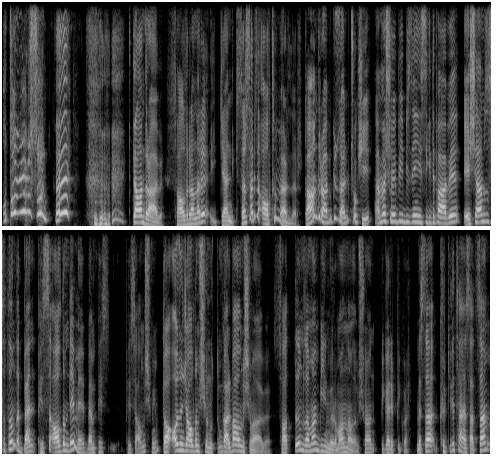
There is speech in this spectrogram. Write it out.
utanmıyor musun? He? Tamamdır abi. Saldıranları yendik. Sarısa bize altın verdiler. Tamamdır abi güzel. Çok iyi. Hemen şöyle bir biz en iyisi gidip abi eşyalarımızı satalım da ben pesi aldım değil mi? Ben pes Pesi almış mıyım? Daha az önce aldığım şeyi unuttum. Galiba almışım abi. Sattığım zaman bilmiyorum anlamadım. Şu an bir gariplik var. Mesela 47 tane satsam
